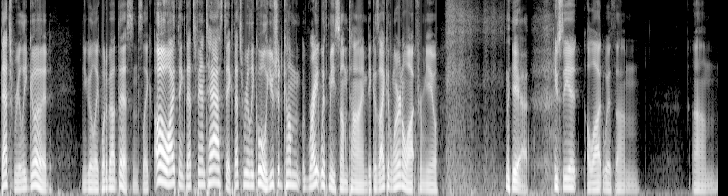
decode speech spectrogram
That's really good. And you go like what about this? And it's like oh i think that's fantastic. That's really cool. You should come write with me sometime because i could learn a lot from you. Yeah. you see it a lot with um um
